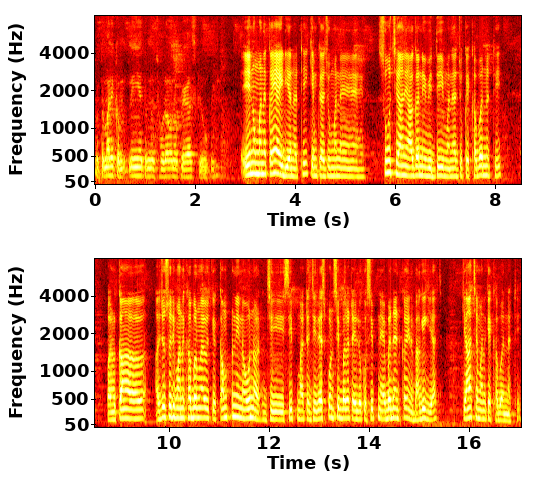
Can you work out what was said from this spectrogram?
તો તમારી કંપનીએ તમને છોડાવવાનો પ્રયાસ કેવો કર્યો? એનો મને કંઈ આઈડિયા નથી કેમ કે હજુ મને શું છે આની આગળની વિધિ મને હજુ કંઈ ખબર નથી. પણ કા- હજુ સુધી મને ખબરમાં આવ્યું કે કંપનીનો ઓનર જે શિપ માટે જે રેસ્પોન્સિબલ હતા એ લોકો શિપને એબન્ડન્ટ કરીને ભાગી ગયા છે. ક્યાં છે મને કંઈ ખબર નથી.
